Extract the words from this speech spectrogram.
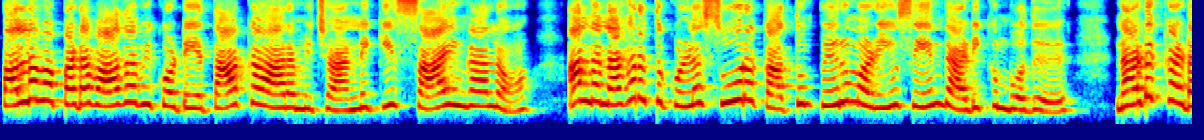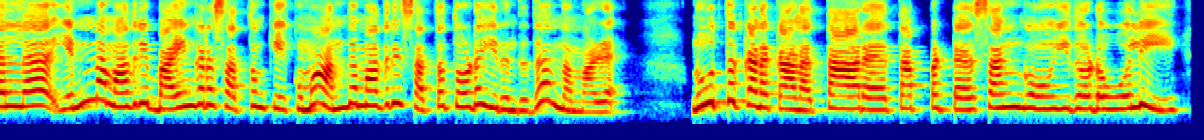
பல்லவ பட வாதாபி கோட்டையை தாக்க ஆரம்பிச்ச அன்னைக்கு சாயங்காலம் அந்த நகரத்துக்குள்ள சூறக்காத்தும் பெருமழையும் சேர்ந்து அடிக்கும்போது நடுக்கடல்ல என்ன மாதிரி பயங்கர சத்தம் கேட்குமோ அந்த மாதிரி சத்தத்தோட இருந்தது அந்த மழை. நூத்துக்கணக்கான தாரை தப்பட்டை சங்கம் இதோட ஒலி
